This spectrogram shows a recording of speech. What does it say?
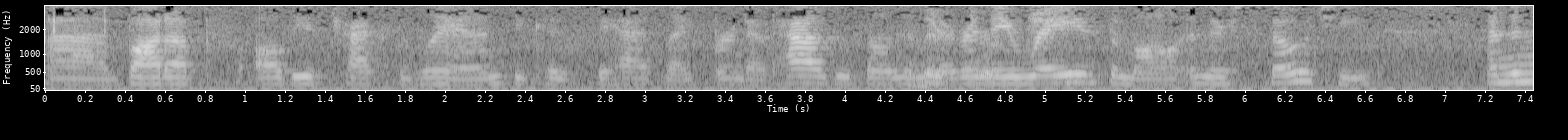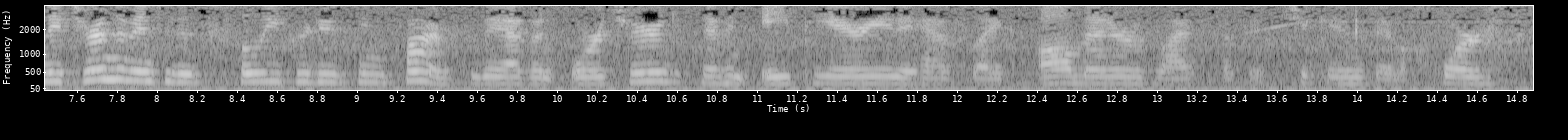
uh, bought up all these tracts of land because they had like burned out houses on them, And they're whatever, and they dirt raised cheap. them all, and they're so cheap. And then they turn them into this fully producing farm. So they have an orchard, they have an apiary, they have like all manner of livestock. They have chickens, they have a horse,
